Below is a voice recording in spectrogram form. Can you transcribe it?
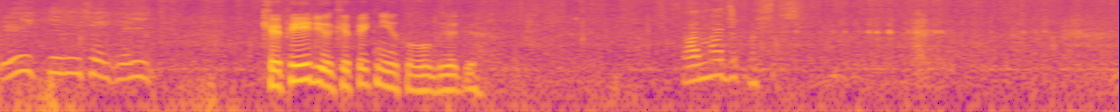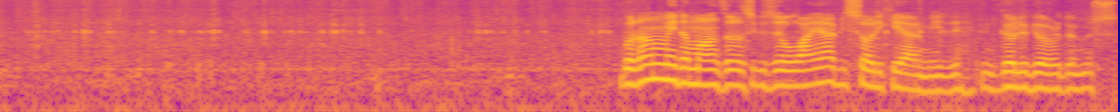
Geyik gibi şey geyik. Köpeği diyor köpek niye kovalıyor diyor. Karnı acıkmıştır. Buranın mıydı manzarası güzel olan yer bir sonraki yer miydi? Gölü gördüğümüz.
